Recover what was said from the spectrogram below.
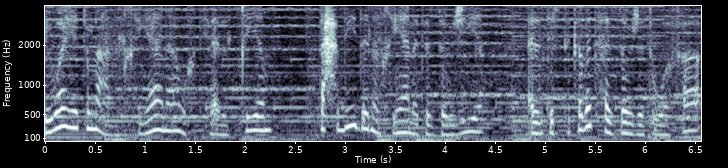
رواية عن الخيانة واختلال القيم تحديدا الخيانة الزوجية التي ارتكبتها الزوجة وفاء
